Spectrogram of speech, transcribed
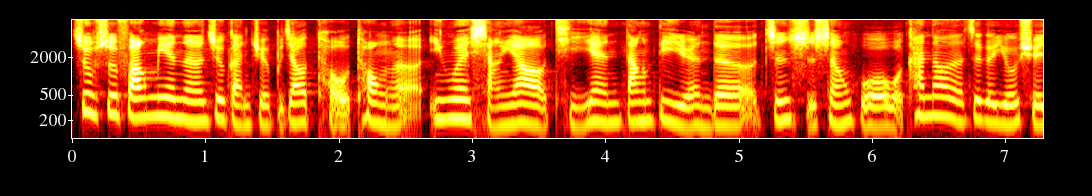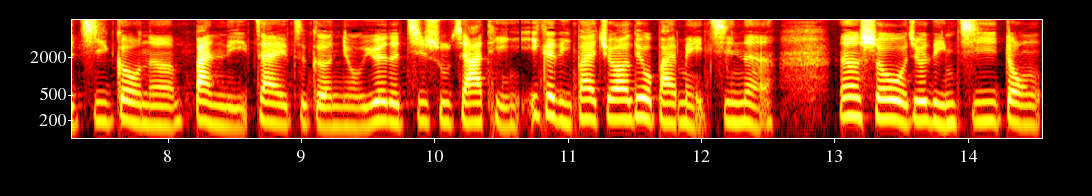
住宿方面呢，就感觉比较头痛了，因为想要体验当地人的真实生活。我看到的这个游学机构呢，办理在这个纽约的寄宿家庭，一个礼拜就要六百美金呢。那时候我就灵机一动，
